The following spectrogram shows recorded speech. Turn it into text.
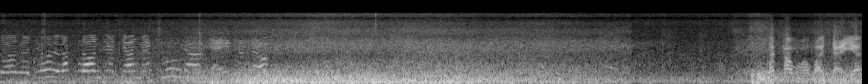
Trên ở dưới bắt lên trên trên bắt xuống đâu chạy cái đâu bắt công họ phải chạy á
